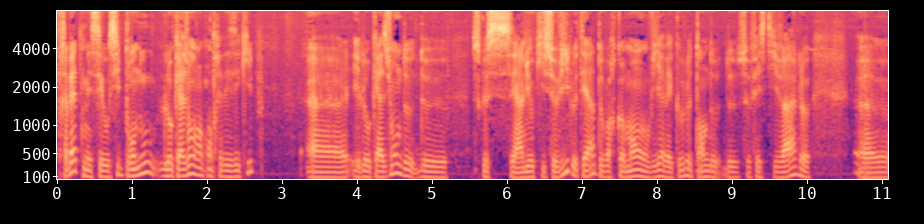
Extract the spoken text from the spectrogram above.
très bête, mais c'est aussi pour nous l'occasion de rencontrer des équipes euh, et l'occasion de, de parce que c'est un lieu qui se vit, le théâtre, de voir comment on vit avec eux le temps de, de ce festival, euh,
